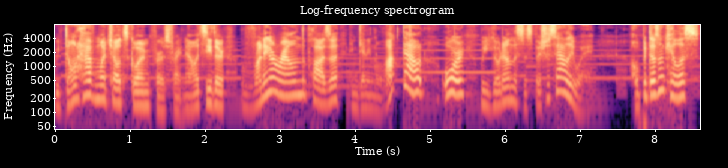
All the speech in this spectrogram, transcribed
we don't have much else going for us right now. It's either running around the plaza and getting locked out, or we go down the suspicious alleyway. Hope it doesn't kill us,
